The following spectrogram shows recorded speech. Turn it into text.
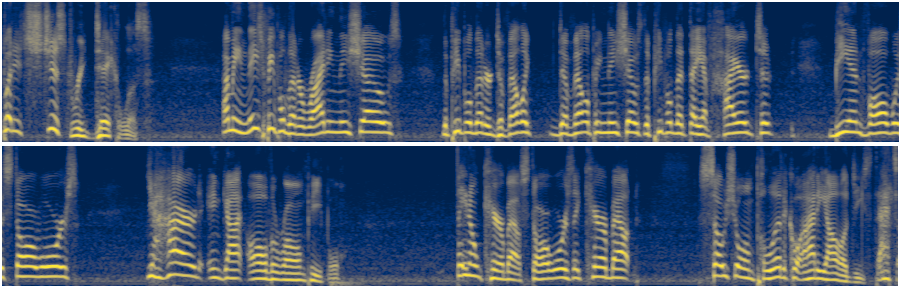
but it's just ridiculous. I mean, these people that are writing these shows, the people that are develop, developing these shows, the people that they have hired to be involved with Star Wars, you hired and got all the wrong people. They don't care about Star Wars, they care about social and political ideologies. That's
